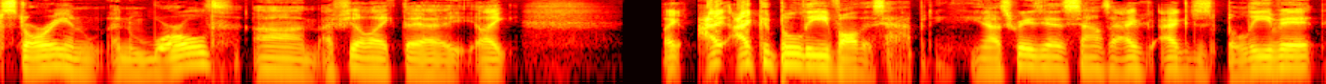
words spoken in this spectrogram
story and, and world. Um, I feel like the like, like I I could believe all this happening. You know, as crazy as it sounds, like I I could just believe it.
